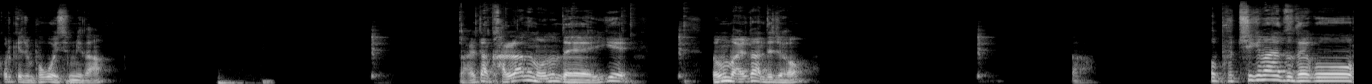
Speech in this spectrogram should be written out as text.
그렇게 좀 보고 있습니다. 자, 일단 갈라는 오는데 이게 너무 말도 안 되죠. 자, 뭐 붙이기만 해도 되고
